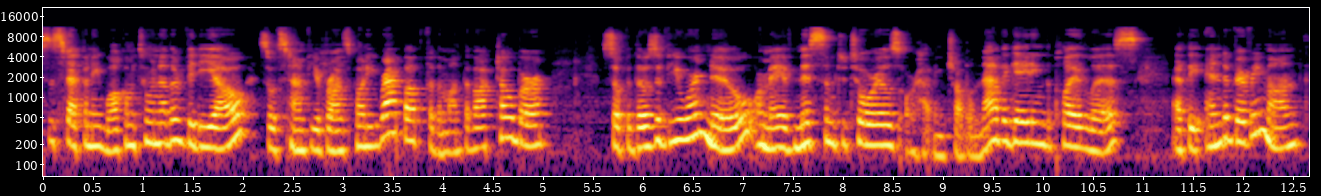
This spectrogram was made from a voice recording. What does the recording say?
Stephanie. Welcome to another video. So it's time for your Bronzepony wrap up for the month of October. So for those of you who are new or may have missed some tutorials or having trouble navigating the playlists, at the end of every month,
